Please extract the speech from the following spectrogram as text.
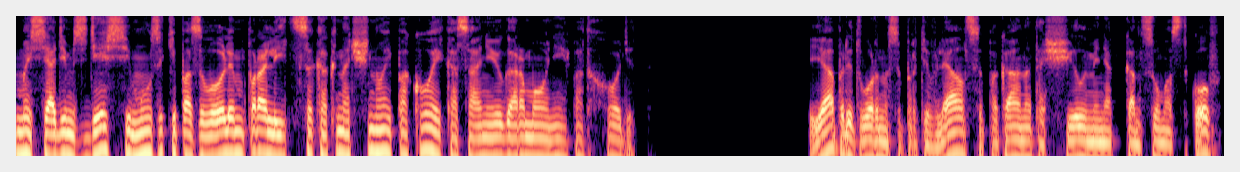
Мы сядем здесь и музыке позволим пролиться, как ночной покой касанию гармонии подходит. Я притворно сопротивлялся, пока она тащила меня к концу мостков,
